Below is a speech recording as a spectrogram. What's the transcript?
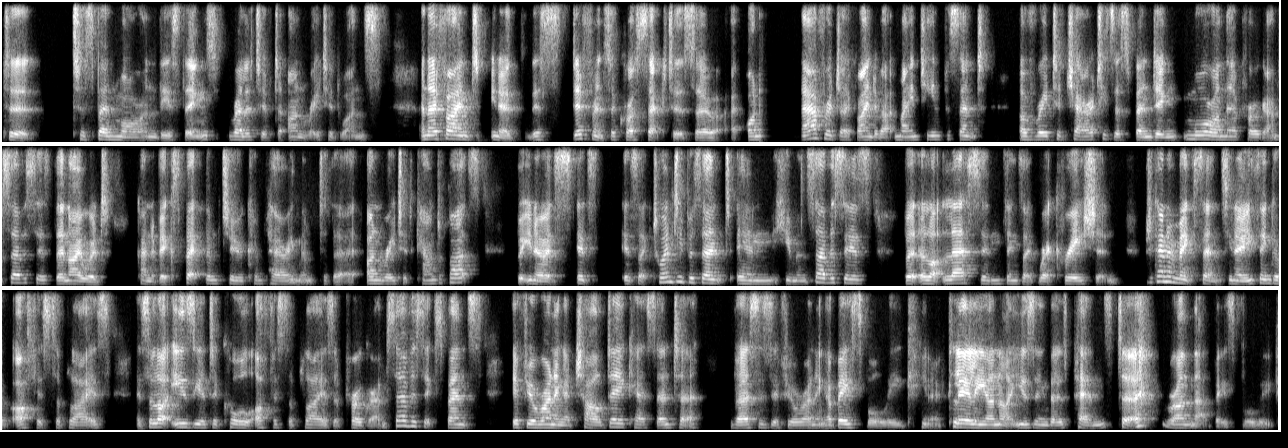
to to spend more on these things relative to unrated ones. And I find, you know, this difference across sectors. So on average, I find about 19% of rated charities are spending more on their program services than I would kind of expect them to, comparing them to their unrated counterparts. But you know, it's it's it's like 20% in human services, but a lot less in things like recreation, which kind of makes sense. You know, you think of office supplies, it's a lot easier to call office supplies a program service expense if you're running a child daycare center versus if you're running a baseball league. You know, clearly you're not using those pens to run that baseball league.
